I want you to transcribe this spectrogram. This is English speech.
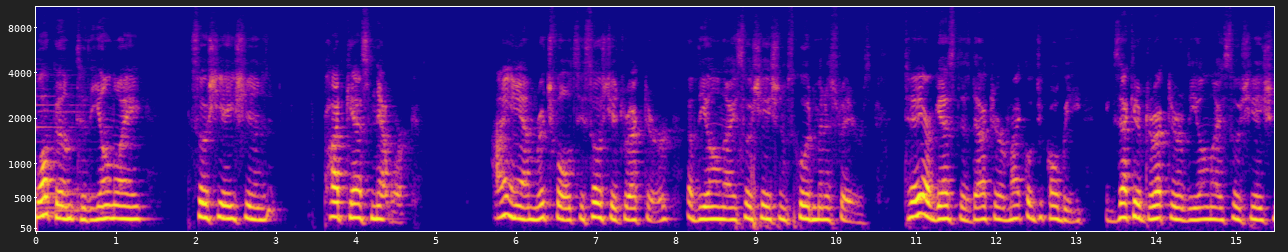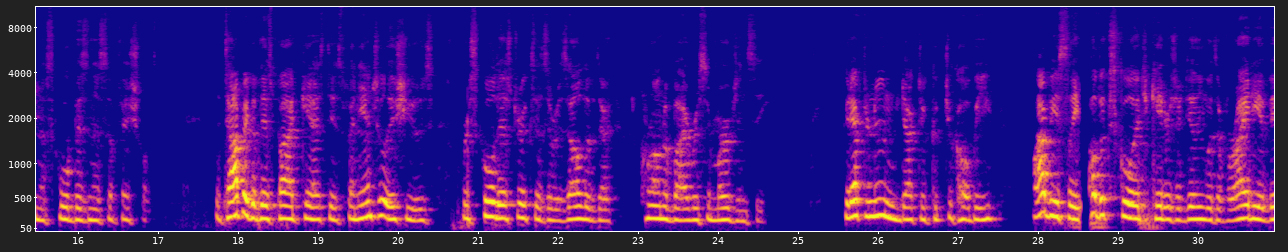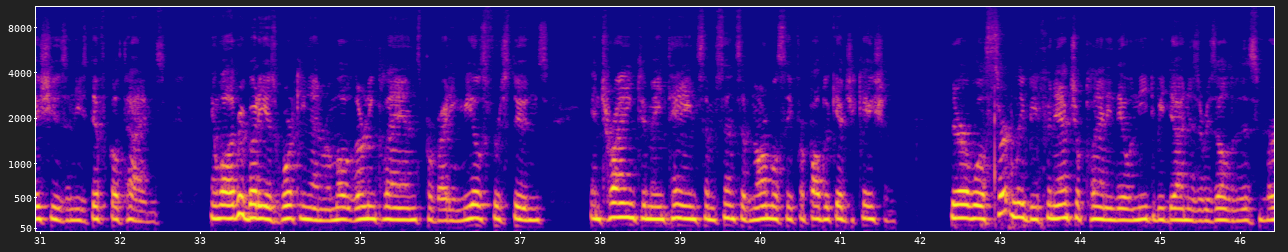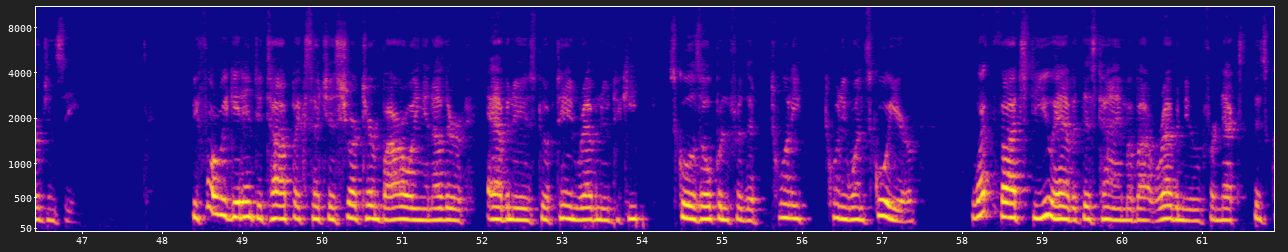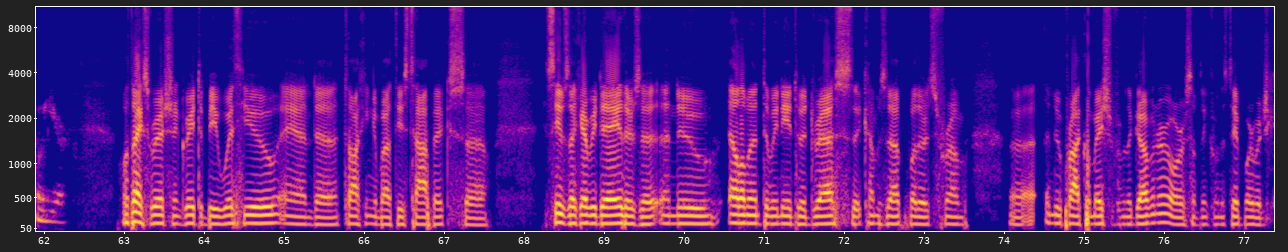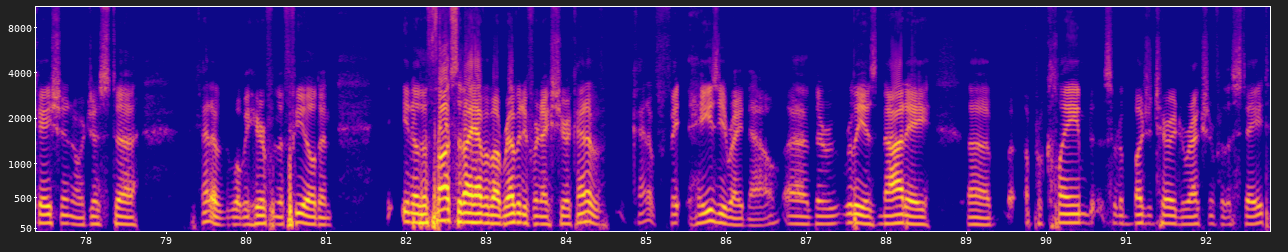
Welcome to the Illinois Association Podcast Network. I am Rich Foltz, Associate Director of the Illinois Association of School Administrators. Today, our guest is Dr. Michael Jacoby, Executive Director of the Illinois Association of School Business Officials. The topic of this podcast is financial issues for school districts as a result of the coronavirus emergency. Good afternoon, Dr. Jacoby. Obviously, public school educators are dealing with a variety of issues in these difficult times. And while everybody is working on remote learning plans, providing meals for students, and trying to maintain some sense of normalcy for public education, there will certainly be financial planning that will need to be done as a result of this emergency. Before we get into topics such as short term borrowing and other avenues to obtain revenue to keep schools open for the 2021 school year, what thoughts do you have at this time about revenue for next fiscal year? Well, thanks, Rich, and great to be with you and uh, talking about these topics. Uh, it seems like every day there's a, a, new element that we need to address that comes up, whether it's from uh, a new proclamation from the governor or something from the State Board of Education or just uh, kind of what we hear from the field. And, you know, the thoughts that I have about revenue for next year kind of kind of hazy right now. Uh, there really is not a uh, a proclaimed sort of budgetary direction for the state.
